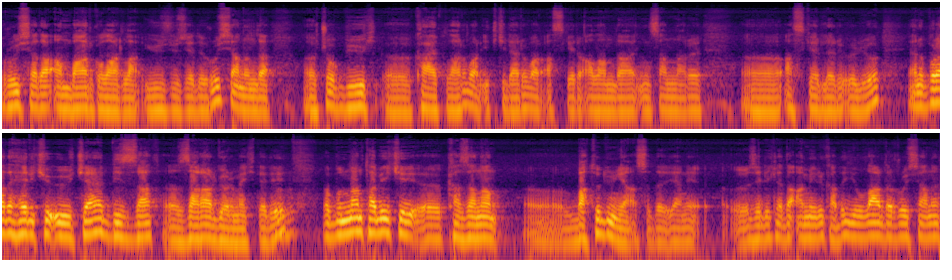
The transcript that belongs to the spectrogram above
Rusya'da ambargolarla yüz yüzedir. Rusya'nın da e, çok büyük e, kayıpları var, etkileri var askeri alanda, insanları, e, askerleri ölüyor. Yani burada her iki ülke bizzat e, zarar görmektedir. Ve bundan tabii ki e, kazanan Batı dünyasıdır. Yani özellikle de Amerika'da yıllardır Rusya'nı e,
